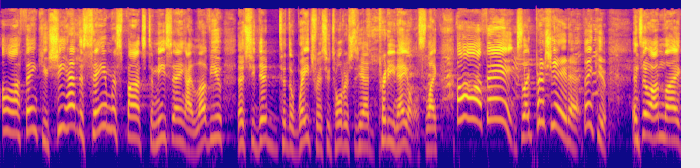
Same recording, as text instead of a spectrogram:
Oh, thank you. She had the same response to me saying, I love you, that she did to the waitress who told her she had pretty nails. Like, oh, thanks. Like, appreciate it. Thank you. And so I'm like,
